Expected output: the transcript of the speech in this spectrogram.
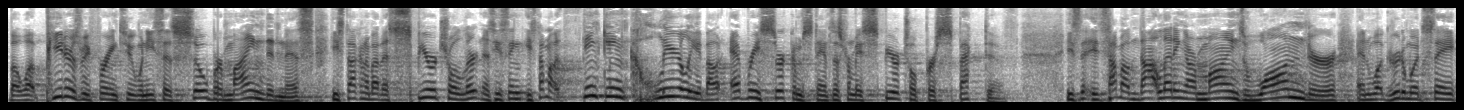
But what Peter's referring to when he says sober mindedness, he's talking about a spiritual alertness. He's, saying, he's talking about thinking clearly about every circumstances from a spiritual perspective. He's, he's talking about not letting our minds wander and what Grudem would say,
